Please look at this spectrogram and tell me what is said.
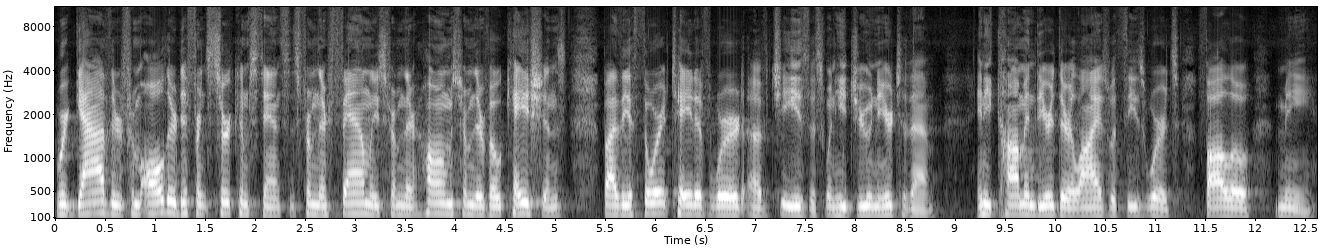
were gathered from all their different circumstances, from their families, from their homes, from their vocations, by the authoritative word of Jesus when he drew near to them. And he commandeered their lives with these words Follow me.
